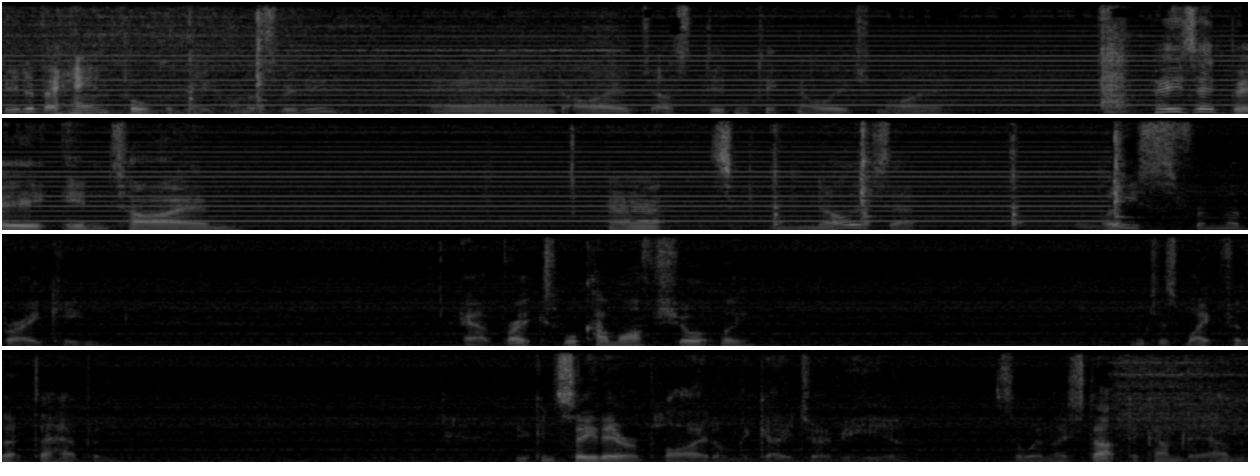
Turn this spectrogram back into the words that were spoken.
bit of a handful to be honest with you. And I just didn't acknowledge my PZB in time. Alright, let's acknowledge that release from the braking. Our brakes will come off shortly. We'll just wait for that to happen. You can see they're applied on the gauge over here. So when they start to come down,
